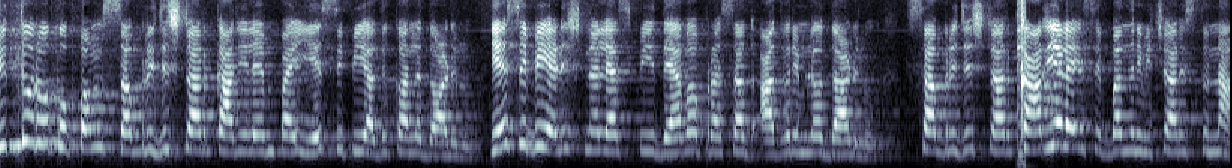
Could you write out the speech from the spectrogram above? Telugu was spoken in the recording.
చిత్తూరు కుప్పం సబ్ రిజిస్ట్రార్ కార్యాలయంపై ఏసీబీ అధికారుల దాడులు. ఏసీబీ అడిషనల్ ఎస్పీ దేవాప్రసాద్ ఆధ్వర్యంలో దాడులు. సబ్ రిజిస్ట్రార్ కార్యాలయ సిబ్బందిని విచారిస్తున్న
